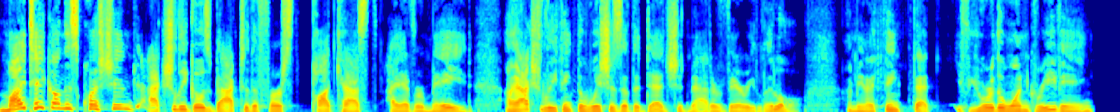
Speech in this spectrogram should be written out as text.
My take on this question actually goes back to the first podcast I ever made. I actually think the wishes of the dead should matter very little. I mean, I think that if you're the one grieving,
